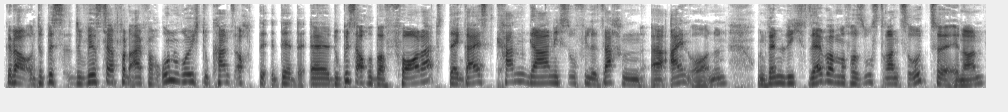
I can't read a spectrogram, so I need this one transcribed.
Genau, und du bist, du wirst davon einfach unruhig, du kannst auch, äh, du bist auch überfordert, dein Geist kann gar nicht so viele Sachen äh, einordnen. Und wenn du dich selber mal versuchst, dran zurückzuerinnern,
